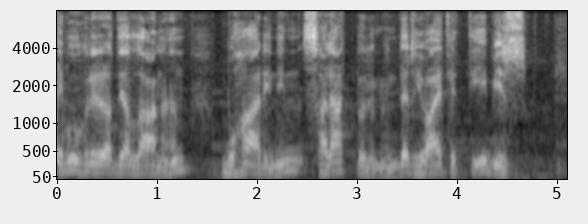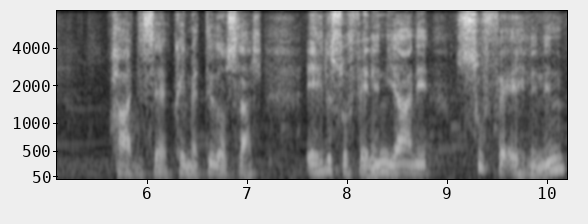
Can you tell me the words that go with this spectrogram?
Ebu Hureyre radıyallahu anh'ın Buhari'nin salat bölümünde rivayet ettiği bir hadise kıymetli dostlar. Ehli suffenin yani suffe ehlinin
